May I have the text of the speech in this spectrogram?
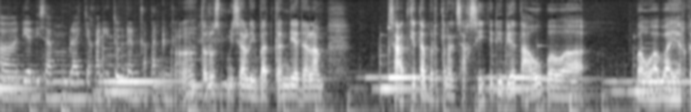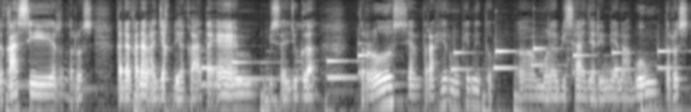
eh, dia bisa membelanjakan itu dan kapan enggak. Oh, terus bisa libatkan dia dalam saat kita bertransaksi jadi dia tahu bahwa bahwa bayar ke kasir terus kadang-kadang ajak dia ke ATM bisa juga. Terus yang terakhir mungkin itu eh, mulai bisa ajarin dia nabung terus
